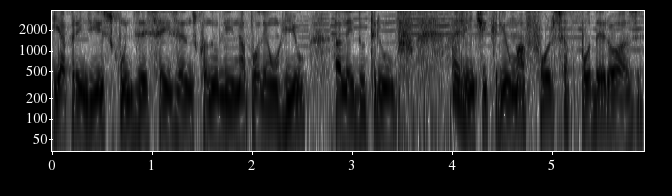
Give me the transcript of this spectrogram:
e aprendi isso com 16 anos quando li Napoleão Hill, A Lei do Triunfo, a gente cria uma força poderosa.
